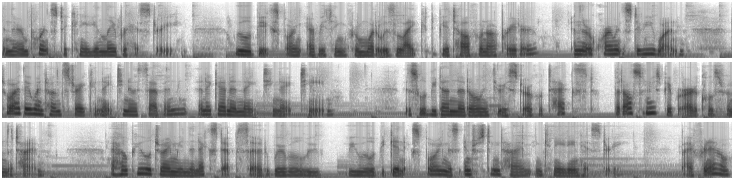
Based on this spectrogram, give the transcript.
and their importance to Canadian labour history. We will be exploring everything from what it was like to be a telephone operator, and the requirements to be one, to why they went on strike in 1907 and again in 1919. This will be done not only through historical text, but also newspaper articles from the time. I hope you will join me in the next episode where we will begin exploring this interesting time in Canadian history. Bye for now.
